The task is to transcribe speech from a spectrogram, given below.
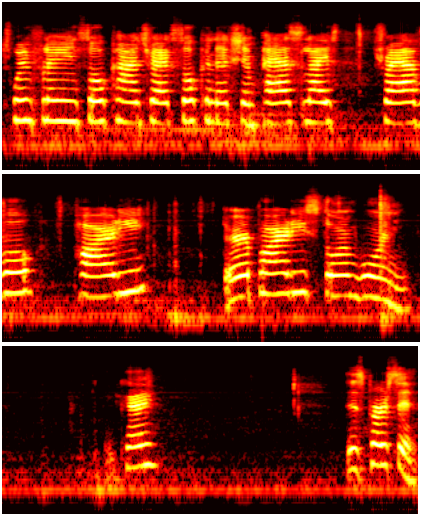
Twin Flame, Soul Contract, Soul Connection, Past Lives, travel, party, third party, storm warning. Okay? This person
